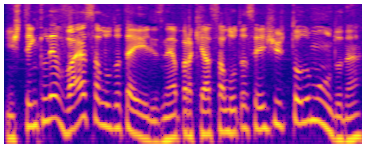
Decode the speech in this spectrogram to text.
A gente tem que levar essa luta até eles, né, para que essa luta seja de todo mundo, né?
